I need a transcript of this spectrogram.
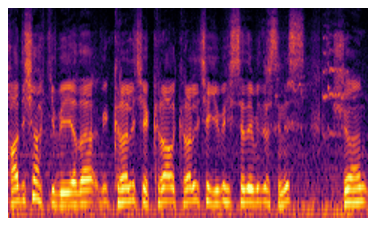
padişah gibi ya da bir kraliçe, kral, kraliçe gibi hissedebilirsiniz. Şu an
